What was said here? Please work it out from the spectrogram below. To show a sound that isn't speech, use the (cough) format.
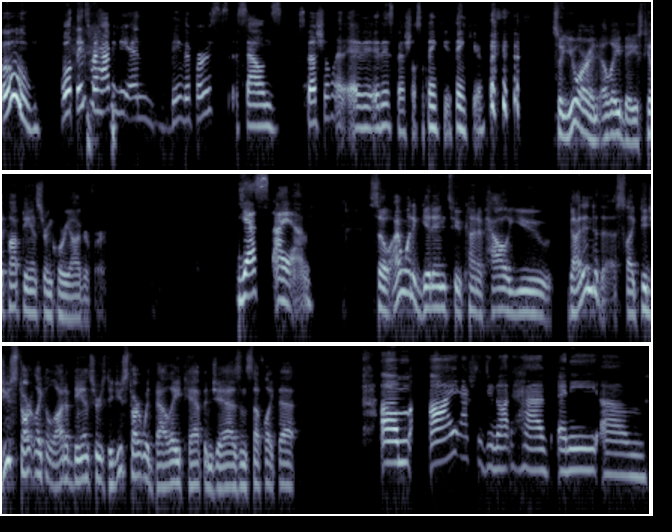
Oh, well, thanks for having me. And being the first sounds special. It, it is special. So thank you. Thank you. (laughs) so you are an LA based hip hop dancer and choreographer. Yes, I am. So I want to get into kind of how you got into this. Like, did you start like a lot of dancers? Did you start with ballet, tap, and jazz and stuff like that? Um, I actually do not have any um,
